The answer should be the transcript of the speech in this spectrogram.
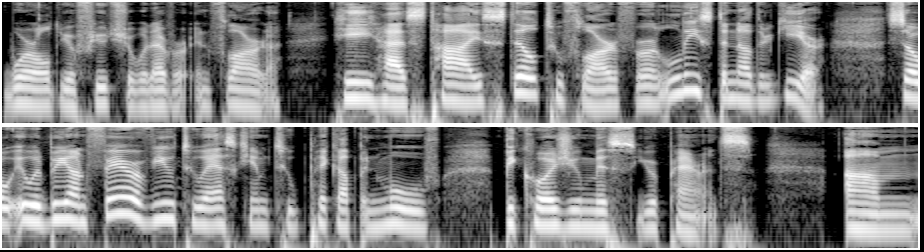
world, your future, whatever, in Florida. He has ties still to Florida for at least another year. So it would be unfair of you to ask him to pick up and move because you miss your parents. Um,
